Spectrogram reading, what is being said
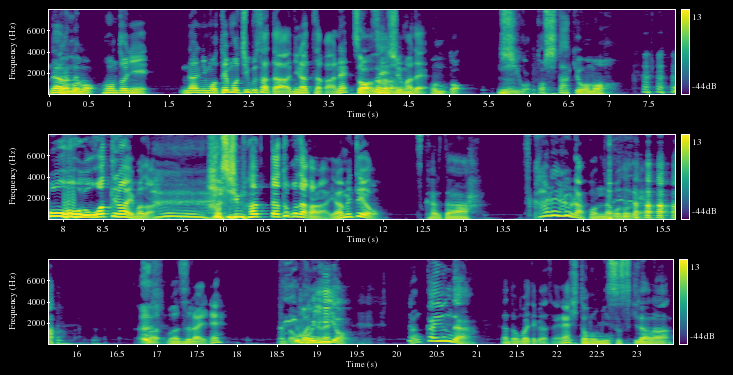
ら何でも。こ本当に何も手持ち無沙汰になってたからね。そうだから先週まで。本当。仕事した今日も。おお終わってないまだ。始まったとこだから。やめてよ。疲れた。疲れるなこんなことで。わ煩いね。ちゃんとも覚えて、ね、ういいよ。何回言うんだよちゃんと覚えてくださいね。人のミス好きだな。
